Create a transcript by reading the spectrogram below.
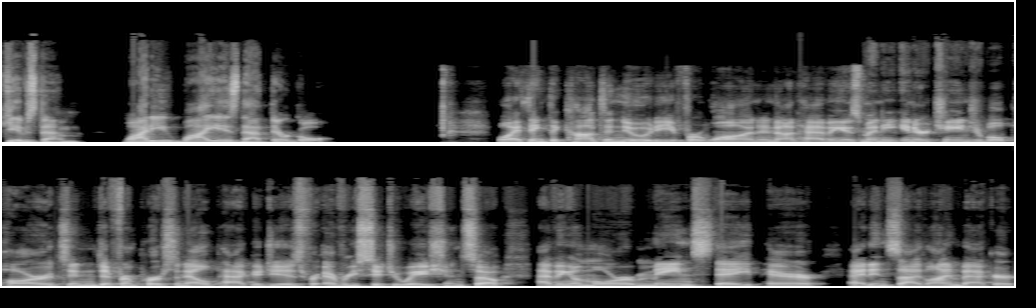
gives them? Why do you, why is that their goal? Well, I think the continuity for one, and not having as many interchangeable parts and different personnel packages for every situation. So having a more mainstay pair at inside linebacker,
